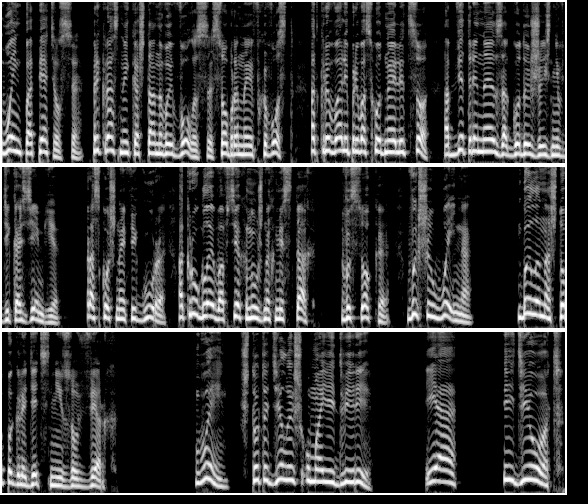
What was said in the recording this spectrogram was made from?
Уэйн попятился. Прекрасные каштановые волосы, собранные в хвост, открывали превосходное лицо, обветренное за годы жизни в дикоземье. Роскошная фигура, округлая во всех нужных местах. Высокая, выше Уэйна. Было на что поглядеть снизу вверх. «Уэйн, что ты делаешь у моей двери?» «Я... идиот!»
